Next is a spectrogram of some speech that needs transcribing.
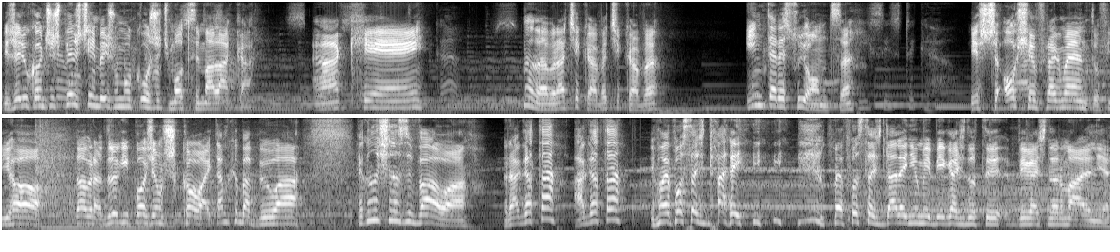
Jeżeli ukończysz pierścień, będziesz mógł użyć mocy Malaka. Okej. goes. No dobra, ciekawe, ciekawe. Interesujące. Jeszcze 8 fragmentów, jo! Dobra, drugi poziom szkoła i tam chyba była... Jak ona się nazywała? Ragata? Agata? I moja postać dalej... moja postać dalej nie umie biegać do ty... biegać normalnie.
